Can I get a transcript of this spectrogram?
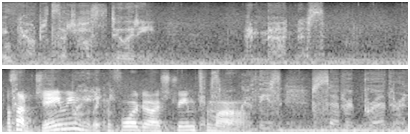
encountered such hostility and madness. What's up, Jamie? Looking forward to our stream tomorrow. of these severed brethren.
